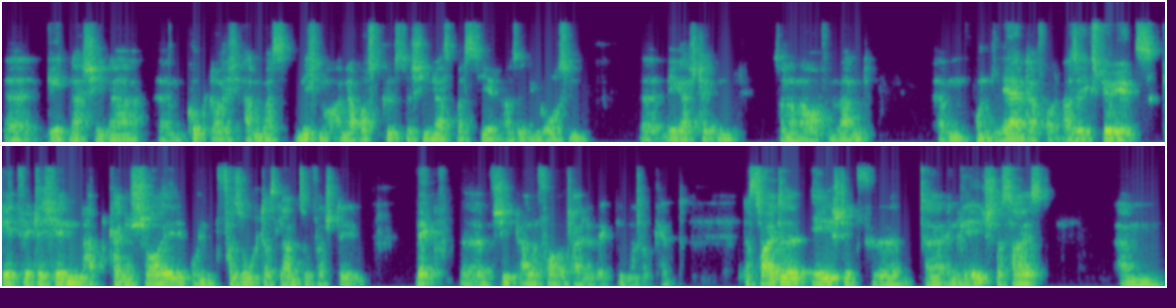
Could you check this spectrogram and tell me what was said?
äh, geht nach China, äh, guckt euch an, was nicht nur an der Ostküste Chinas passiert, also in den großen äh, Megastädten, sondern auch auf dem Land ähm, und lernt davon. Also Experience. Geht wirklich hin, habt keine Scheu und versucht das Land zu verstehen. Weg, äh, schiebt alle Vorurteile weg, die man so kennt. Das zweite E steht für äh, Engage. Das heißt, ähm,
